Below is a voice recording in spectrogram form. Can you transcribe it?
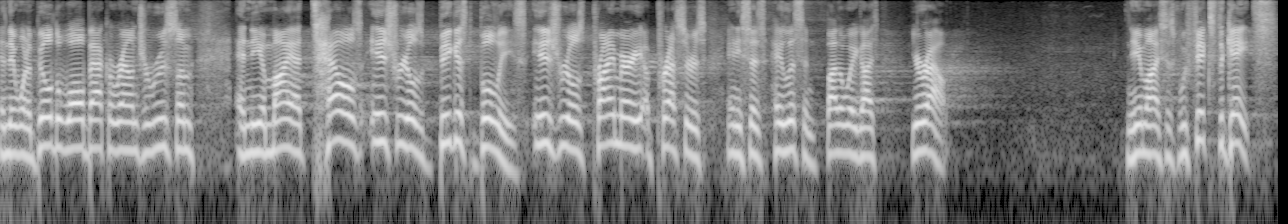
and they want to build the wall back around Jerusalem. And Nehemiah tells Israel's biggest bullies, Israel's primary oppressors, and he says, Hey, listen, by the way, guys, you're out. Nehemiah says, We fixed the gates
